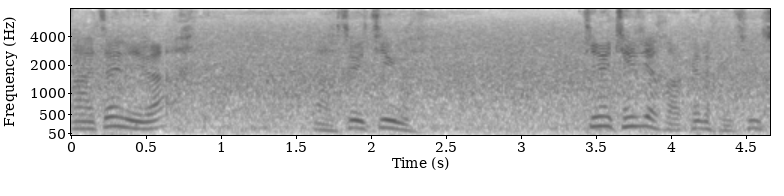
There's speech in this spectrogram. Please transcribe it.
啊，这里了，啊，最近了。今天天气好，看得很清楚。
